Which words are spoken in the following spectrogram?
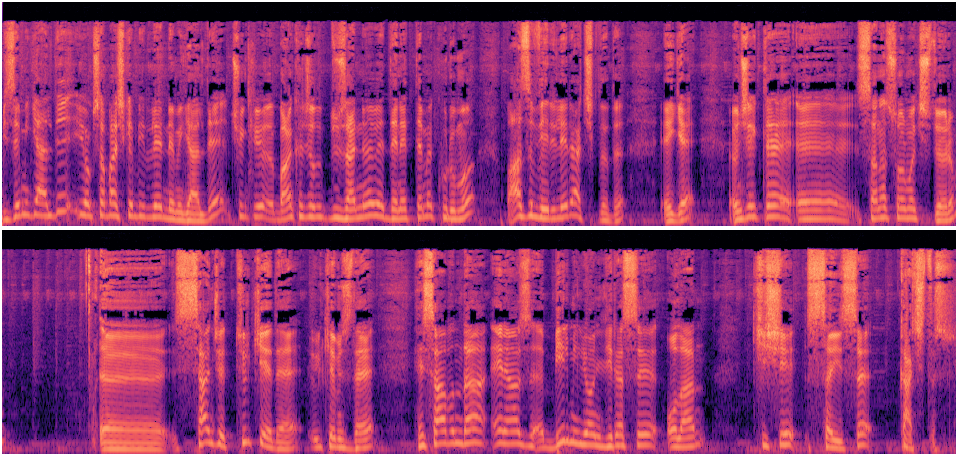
bize mi geldi yoksa başka birilerine mi geldi? Çünkü Bankacılık Düzenleme ve Denetleme Kurumu bazı verileri açıkladı Ege. Öncelikle e, sana sormak istiyorum. E, sence Türkiye'de ülkemizde hesabında en az 1 milyon lirası olan kişi sayısı kaçtır?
